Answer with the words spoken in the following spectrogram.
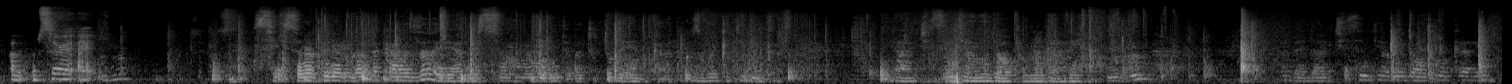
I'm, I'm sorry, I. Sì, sono appena arrivata a casa e adesso niente, va tutto bene, cara. Cosa vuoi che ti dica? Dai, ci sentiamo dopo magari. Mhm. Vabbè, dai, ci sentiamo dopo, ok?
